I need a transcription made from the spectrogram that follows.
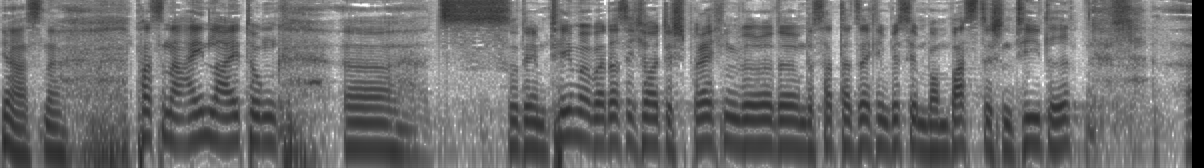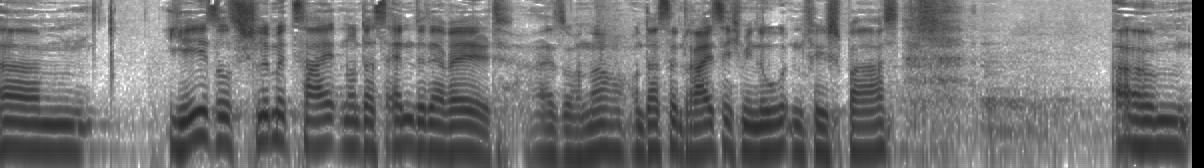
Ja, ist eine passende Einleitung äh, zu dem Thema, über das ich heute sprechen würde. Und das hat tatsächlich ein bisschen bombastischen Titel. Ähm, Jesus, schlimme Zeiten und das Ende der Welt. Also, ne? Und das sind 30 Minuten. Viel Spaß. Ähm,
